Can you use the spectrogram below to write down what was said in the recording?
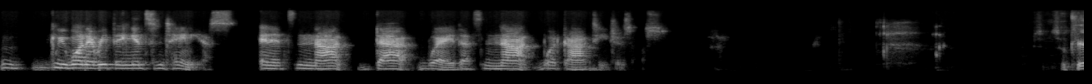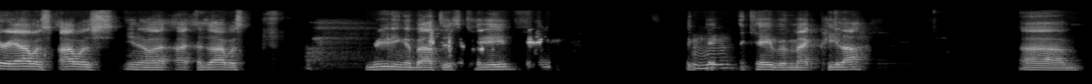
we want everything instantaneous and it's not that way. That's not what God teaches us. So, Carrie, I was, I was, you know, I, as I was reading about this cave, the, mm-hmm. cave, the cave of Machpelah, um,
